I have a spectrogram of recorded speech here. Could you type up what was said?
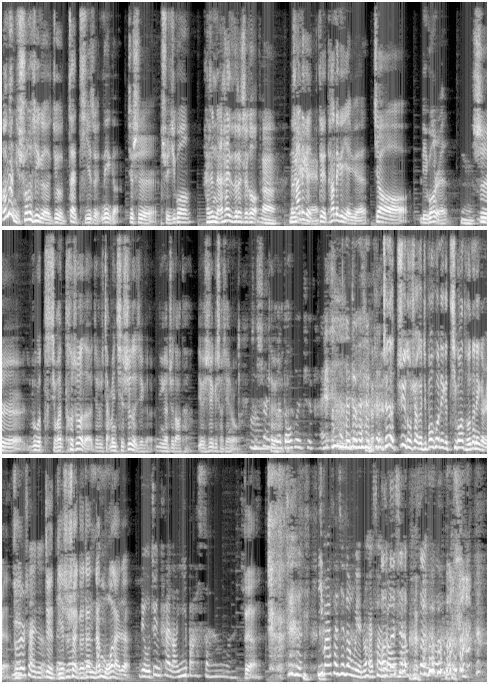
哦，那你说的这个就再提一嘴，那个就是水激光还是男孩子的时候，啊，那他那个对他那个演员叫李光仁，嗯，是如果喜欢特摄的，就是假面骑士的这个，你应该知道他，也是一个小鲜肉，这帅哥都会去拍。对，真的巨多帅哥，就包括那个剃光头的那个人，都是帅哥。对，也是帅哥，但男模来着，柳俊太郎一八三了。对啊，一八三现在我们眼中还算哦，高吗？不算高，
